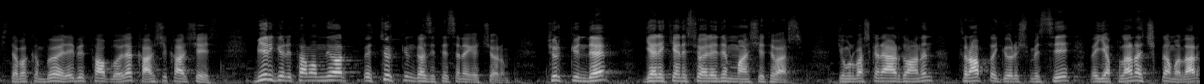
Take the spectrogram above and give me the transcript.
İşte bakın böyle bir tabloyla karşı karşıyayız. Bir günü tamamlıyor ve Türk Gün gazetesine geçiyorum. Türk Gün'de gerekeni söyledim manşeti var. Cumhurbaşkanı Erdoğan'ın Trump'la görüşmesi ve yapılan açıklamalar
